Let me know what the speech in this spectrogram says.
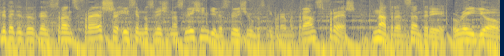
Летайте только с Transfresh. И всем до встречи на следующей неделе в следующем выпуске программы Transfresh на Trend Center Radio.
